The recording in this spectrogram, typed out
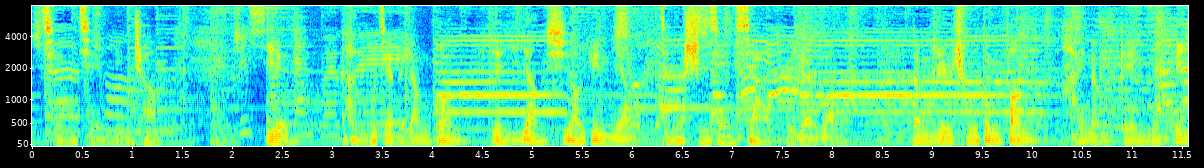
浅浅吟唱。夜，看不见的阳光，也一样需要酝酿，才能实现下一个愿望。等日出东方，还能给你力量。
